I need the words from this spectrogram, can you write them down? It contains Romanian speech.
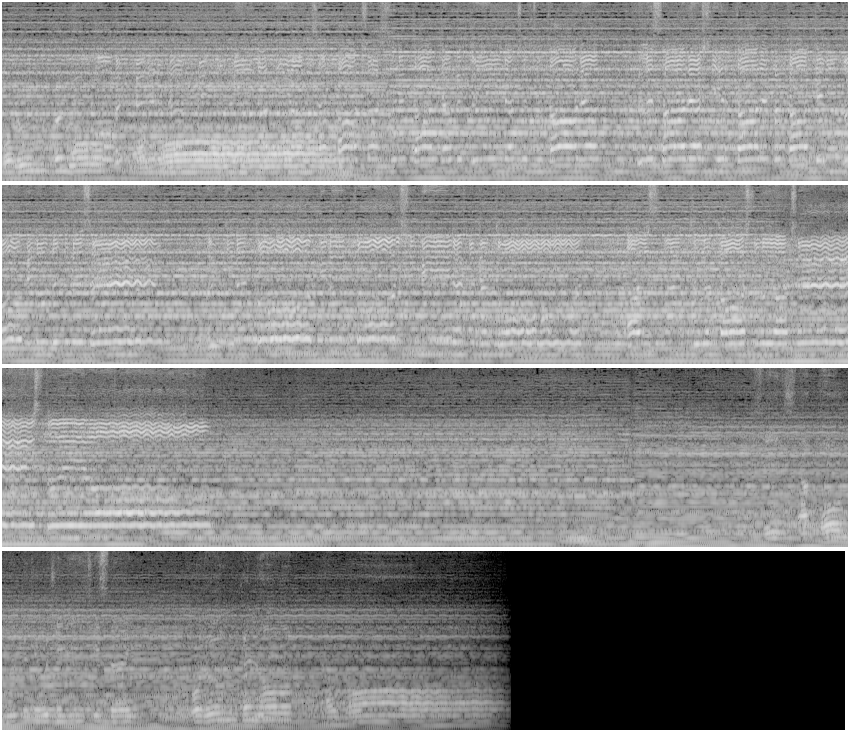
Volumen, Volumen, Volumen, lăsarea și iertarea păcatelor robilor lui Dumnezeu. Închinător, militor și binefăcător, ai Sfântul lăcașului acestuia. Zis acum către ucenicii săi, por un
